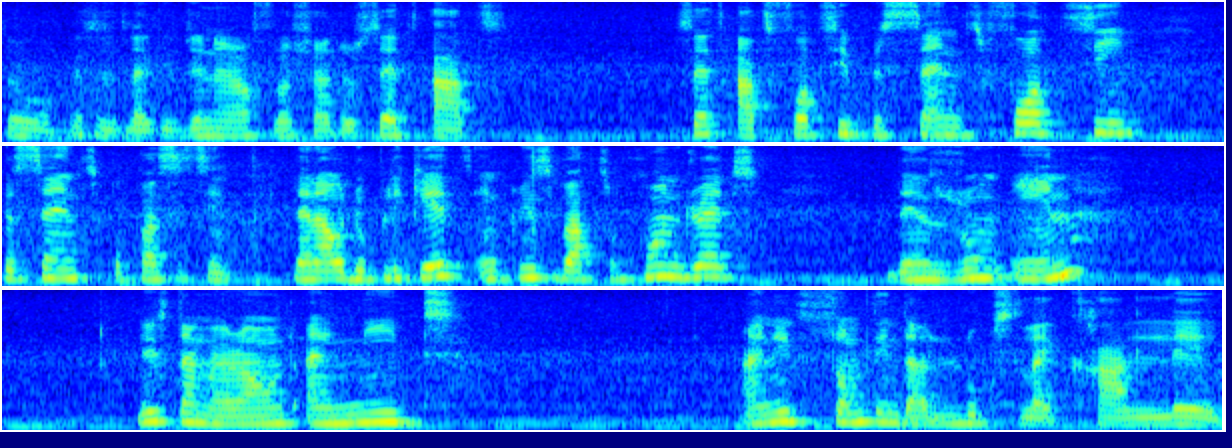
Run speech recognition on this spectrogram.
so this is like the general floor shadow set at set at 40 percent 40 percent opacity. Then i'll duplicate increase back to 100 then zoom in. This time around i need i need something that looks like her leg.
